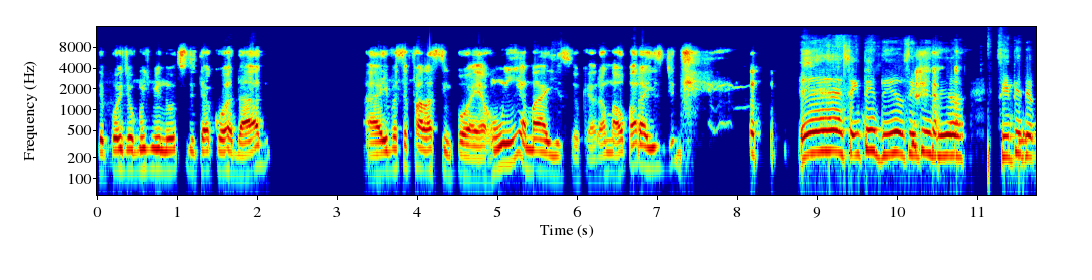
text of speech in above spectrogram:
Depois de alguns minutos de ter acordado, aí você fala assim, pô, é ruim amar isso, eu quero amar o paraíso de Deus. É, você entendeu, você entendeu. Você entendeu?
